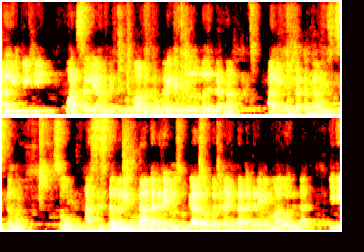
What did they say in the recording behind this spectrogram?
ಅಲ್ಲಿ ಪ್ರೀತಿ ವಾತ್ಸಲ್ಯ ಮತ್ತೆ ಕುಟುಂಬ ಮತ್ತೆ ಒಂದು ಐಡೆಂಟಿಟಿ ಒಂದು ಬದುಕನ್ನ ಆ ಇಟ್ಕೊಂತಕ್ಕಂತ ಒಂದು ಸಿಸ್ಟಮ್ ಸೊ ಆ ಸಿಸ್ಟಮ್ ಅಲ್ಲಿ ಇಂಥ ಘಟನೆಗಳು ಸ್ವಲ್ಪ ಯಾರು ಸ್ವಲ್ಪ ಜನ ಇಂಥ ಘಟನೆಗಳು ಮಾಡೋದ್ರಿಂದ ಇಡೀ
